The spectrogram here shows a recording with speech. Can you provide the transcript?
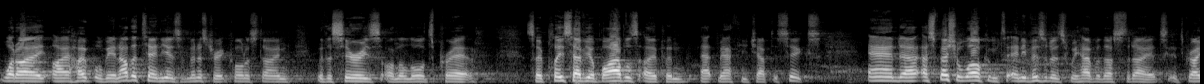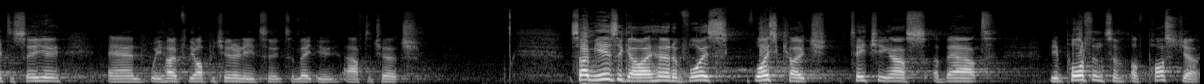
what I, I hope will be another 10 years of ministry at Cornerstone with a series on the Lord's Prayer. So please have your Bibles open at Matthew chapter 6. And uh, a special welcome to any visitors we have with us today. It's, it's great to see you, and we hope for the opportunity to, to meet you after church. Some years ago, I heard a voice, voice coach teaching us about the importance of, of posture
